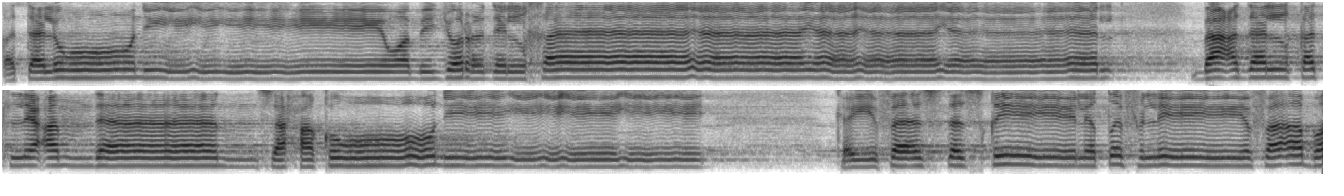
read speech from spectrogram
قتلوني وبجرد الخيل بعد القتل عمدا سحقوني. كيف أستسقي لطفلي فابوا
